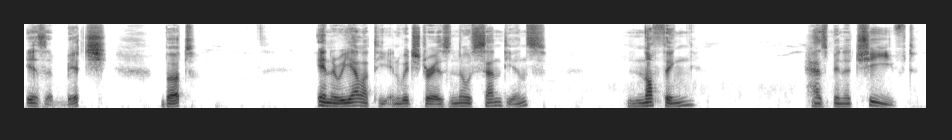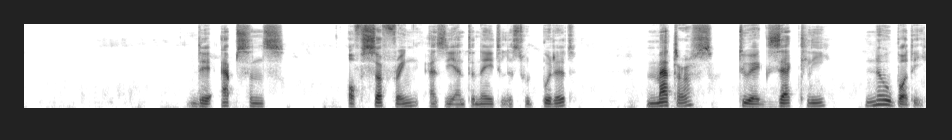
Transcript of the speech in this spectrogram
is a bitch, but in a reality in which there is no sentience, nothing has been achieved. The absence of suffering, as the antinatalist would put it, matters to exactly nobody.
